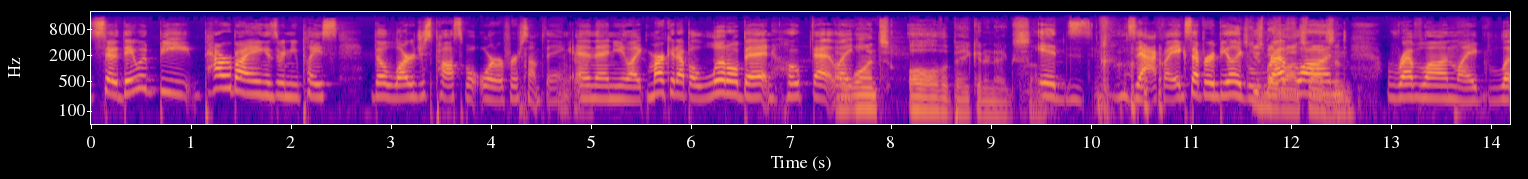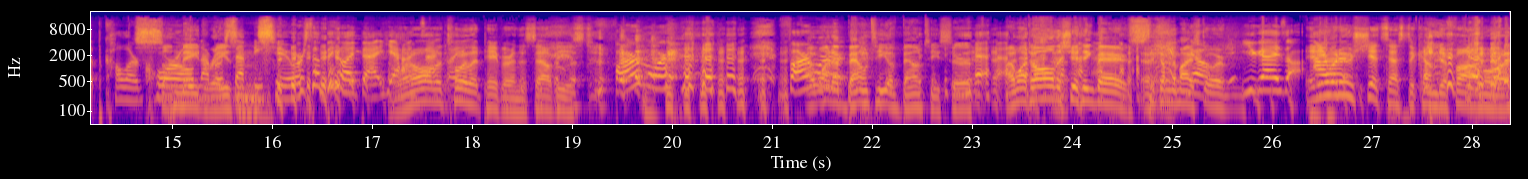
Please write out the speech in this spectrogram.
so they would be power buying is when you place the largest possible order for something, and then you like mark it up a little bit and hope that I like want all the bacon and eggs. Son. it's exactly except for it'd be like Excuse Revlon. Revlon like lip color coral Sun-Maid number raisins. seventy two or something like that. Yeah, I want all the toilet paper in the southeast. Far more, far I more. want a bounty of bounty, sir. I want all the shitting bears to come to my No, store. You guys, Anyone are, who shits has to come to Phar-Mor.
